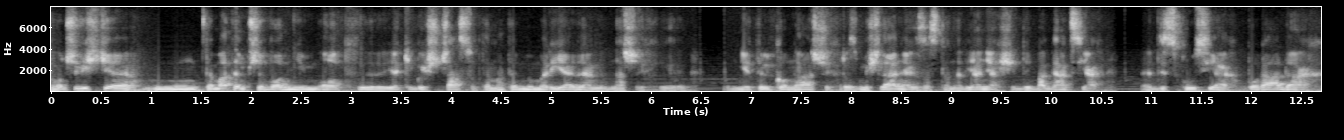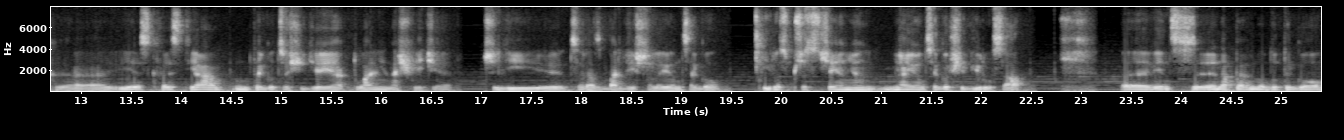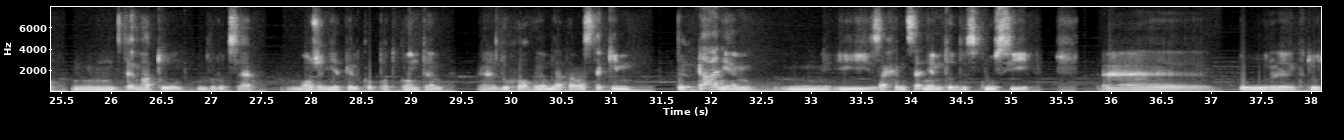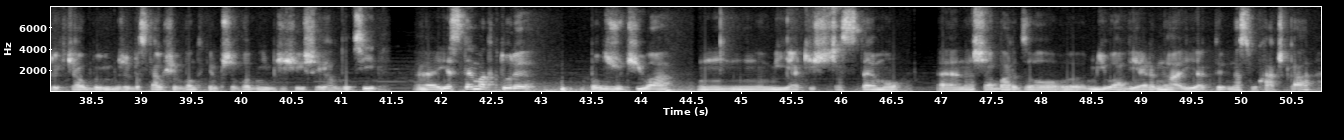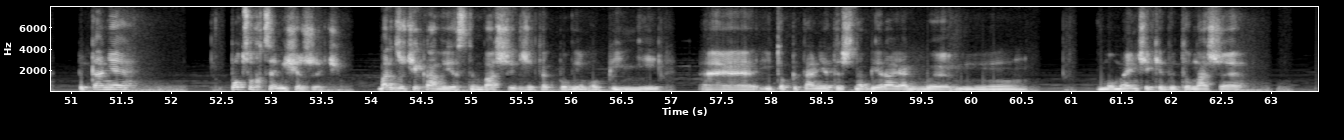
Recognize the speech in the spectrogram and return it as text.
oczywiście mm, tematem przewodnim od e, jakiegoś czasu, tematem numer jeden w naszych, e, nie tylko naszych rozmyślaniach, zastanawianiach się, dywagacjach, dyskusjach, poradach jest kwestia tego, co się dzieje aktualnie na świecie, czyli coraz bardziej szalejącego i rozprzestrzeniającego się wirusa. E, więc e, na pewno do tego mm, tematu wrócę, może nie tylko pod kątem e, duchowym. Natomiast takim pytaniem mm, i zachęceniem do dyskusji, który, który chciałbym, żeby stał się wątkiem przewodnim dzisiejszej audycji, jest temat, który podrzuciła mm, mi jakiś czas temu E, nasza bardzo e, miła, wierna i aktywna słuchaczka. Pytanie, po co chce mi się żyć? Bardzo ciekawy jestem Waszych, że tak powiem, opinii. E, I to pytanie też nabiera jakby mm, w momencie, kiedy to nasze,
